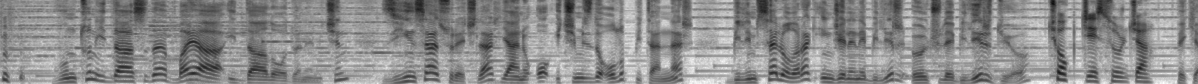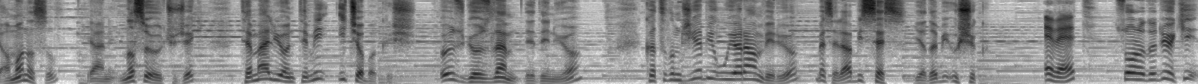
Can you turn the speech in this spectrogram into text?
Wundt'un iddiası da bayağı iddialı o dönem için. Zihinsel süreçler yani o içimizde olup bitenler bilimsel olarak incelenebilir, ölçülebilir diyor. Çok cesurca. Peki ama nasıl? Yani nasıl ölçecek? Temel yöntemi içe bakış. Öz gözlem de deniyor. Katılımcıya bir uyaran veriyor. Mesela bir ses ya da bir ışık. Evet. Sonra da diyor ki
